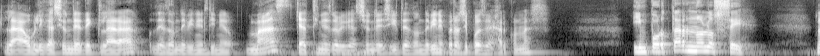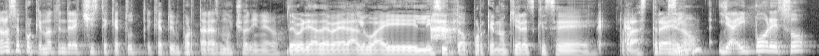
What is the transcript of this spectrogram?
la obligación de declarar de dónde viene el dinero. Más, ya tienes la obligación de decir de dónde viene, pero sí puedes viajar con más. Importar no lo sé. No lo sé porque no tendría chiste que tú, que tú importaras mucho dinero. Debería de haber algo ahí lícito ah. porque no quieres que se eh, rastree, ¿no? Y ahí por eso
